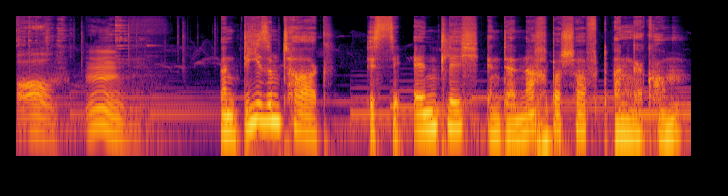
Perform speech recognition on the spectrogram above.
Oh, mm. An diesem Tag ist sie endlich in der Nachbarschaft angekommen.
